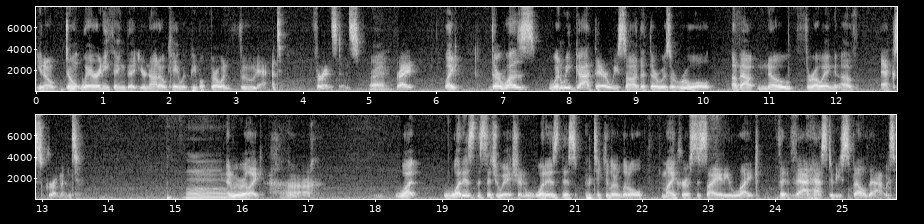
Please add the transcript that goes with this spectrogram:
you know don't wear anything that you're not okay with people throwing food at for instance Right. right? Like there was when we got there, we saw that there was a rule about no throwing of excrement, Hmm. and we were like, huh, what? What is the situation? What is this particular little micro society like that that has to be spelled out?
